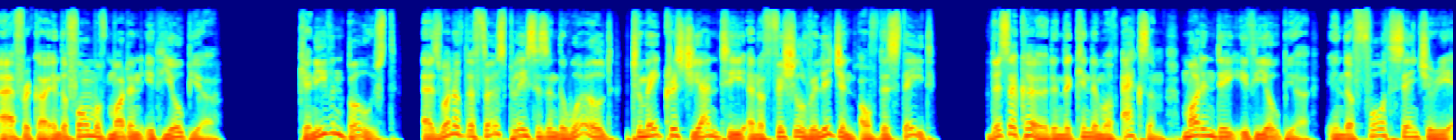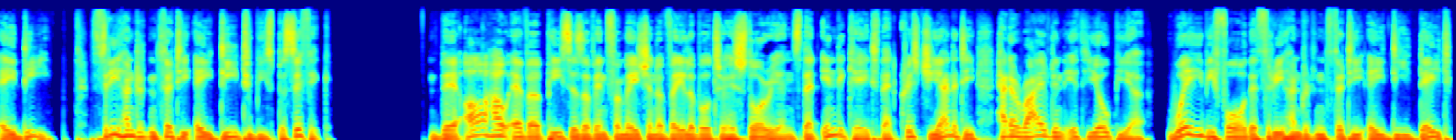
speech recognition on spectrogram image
Africa, in the form of modern Ethiopia, can even boast as one of the first places in the world to make Christianity an official religion of the state. This occurred in the kingdom of Axum, modern day Ethiopia, in the 4th century AD, 330 AD to be specific. There are, however, pieces of information available to historians that indicate that Christianity had arrived in Ethiopia way before the 330 AD date,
